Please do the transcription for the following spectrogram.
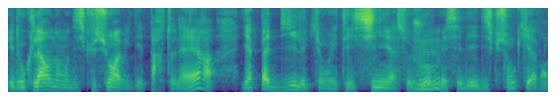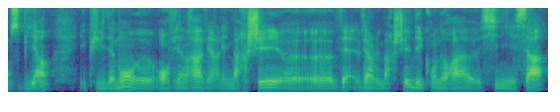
Et donc là on est en discussion avec des partenaires. Il n'y a pas de deals qui ont été signés à ce jour, mmh. mais c'est des discussions qui avancent bien. Et puis évidemment on reviendra vers les marchés, vers, le marché dès qu'on aura signé ça.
